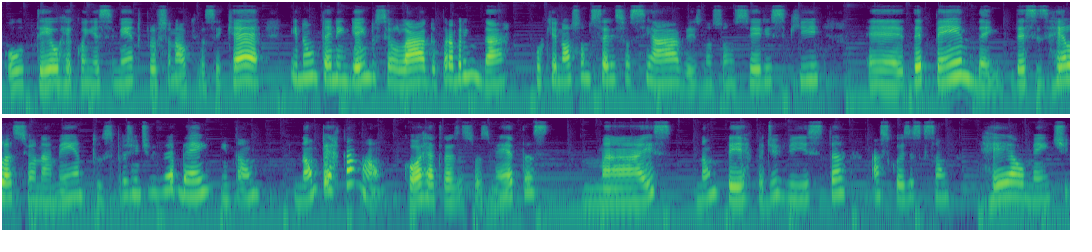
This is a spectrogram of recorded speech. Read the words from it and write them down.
ou ter o reconhecimento profissional que você quer e não ter ninguém do seu lado para brindar, porque nós somos seres sociáveis, nós somos seres que é, dependem desses relacionamentos para a gente viver bem. Então, não perca a mão, corre atrás das suas metas, mas não perca de vista as coisas que são realmente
